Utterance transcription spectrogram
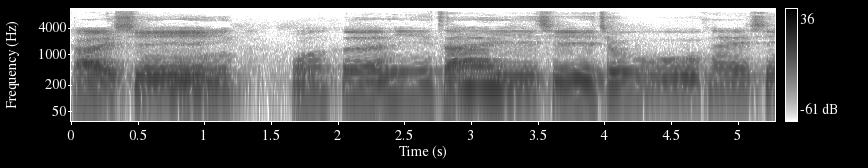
开心，我和你在一起就开心，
